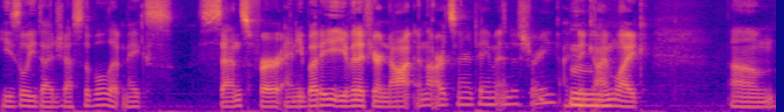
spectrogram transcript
easily digestible. It makes sense for anybody, even if you're not in the arts and entertainment industry. I think Mm. I'm like, um,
